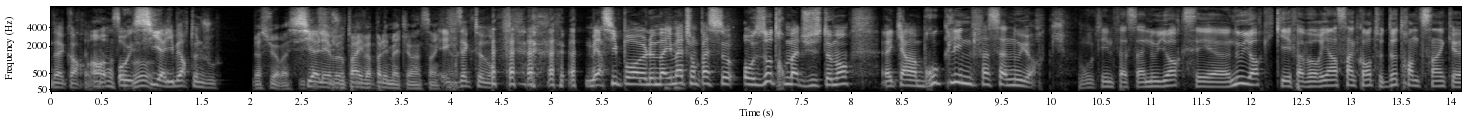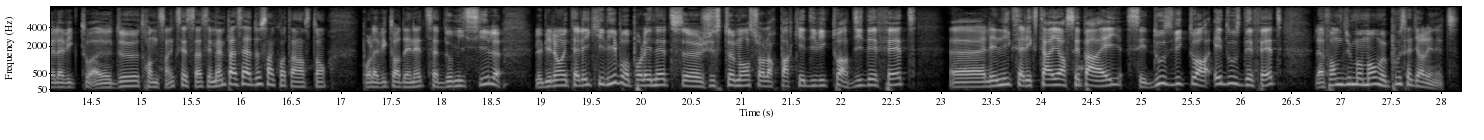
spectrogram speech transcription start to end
D'accord. Aussi, à Liberton joue. Bien sûr, bah, si, Si si Ali il joue pas, il va pas les mettre les 25. Exactement. Merci pour euh, le my match. On passe aux autres matchs justement avec un Brooklyn face à New York. Brooklyn face à New York, c'est euh, New York qui est favori 1,50, 2,35 euh, la victoire, euh, 2,35 c'est ça, c'est même passé à 2,50 à l'instant pour la victoire des Nets à domicile. Le bilan est à l'équilibre pour les Nets justement sur leur parquet 10 victoires, 10 défaites. Euh, les Knicks à l'extérieur c'est pareil, c'est 12 victoires et 12 défaites. La forme du moment me pousse à dire les Nets.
